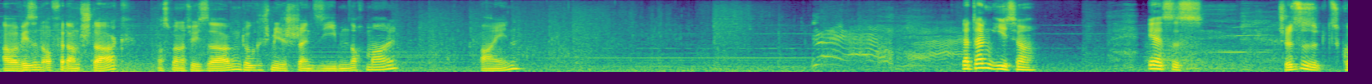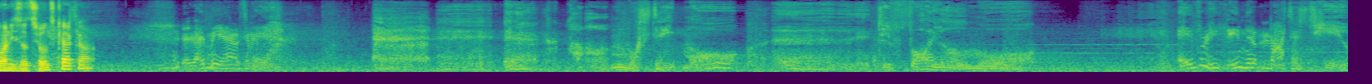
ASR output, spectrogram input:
Aber wir sind auch verdammt stark. Muss man natürlich sagen. Dunkelschmiedestein 7 nochmal. Fein. Der Dung-Eater. Er ist es. Schütze zu everything that matters to you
